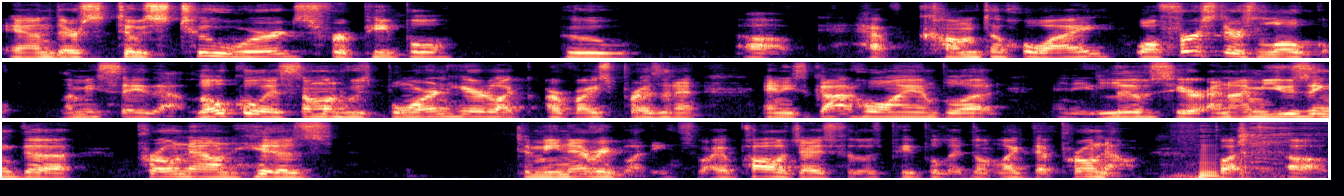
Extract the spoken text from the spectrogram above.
and there's there's two words for people who uh, have come to Hawaii. Well, first there's local. Let me say that local is someone who's born here, like our vice president, and he's got Hawaiian blood and he lives here. And I'm using the pronoun his to mean everybody. So I apologize for those people that don't like that pronoun. But um,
